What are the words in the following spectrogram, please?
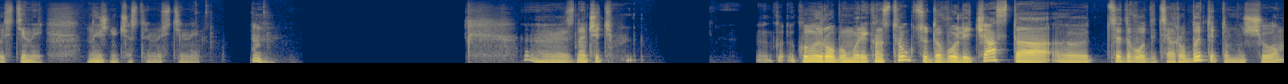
е, стіни, нижню частину стіни. Е, Значить, коли робимо реконструкцію, доволі часто е, це доводиться робити, тому що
